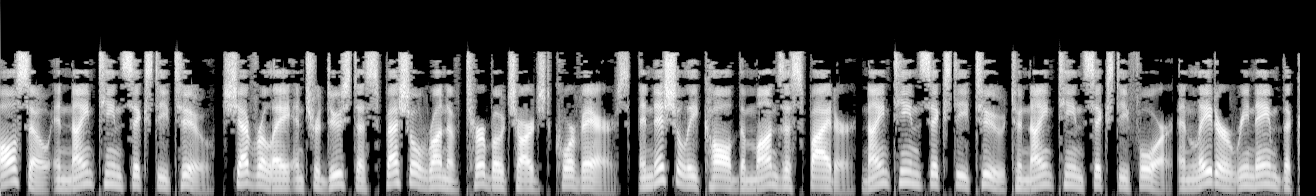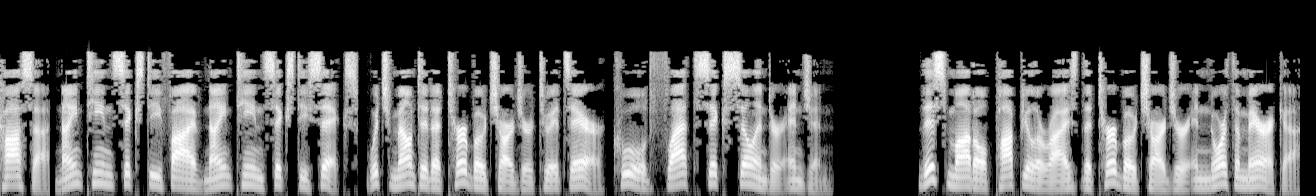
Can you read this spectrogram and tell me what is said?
Also in 1962, Chevrolet introduced a special run of turbocharged Corvairs, initially called the Monza Spider 1962 and later renamed the Corsa 1965–1966, which mounted a turbocharger to its air-cooled flat six-cylinder engine. This model popularized the turbocharger in North America,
